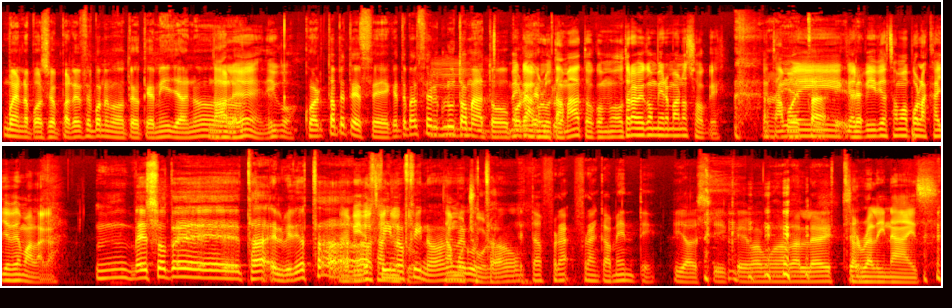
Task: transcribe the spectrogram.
Bueno, pues si os parece, ponemos otro temilla, ¿no? Dale, digo. ¿Cuál te apetece? ¿Qué te parece el glutamato? por Venga, glutamato, como otra vez con mi hermano Soque. Estamos Ahí ahí, que el vídeo estamos por las calles de Málaga. Mm, eso te está, el vídeo está, El está fino, fino, a está me muy gusta. Está fra- francamente. Y así que vamos a darle a It's este. really nice.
